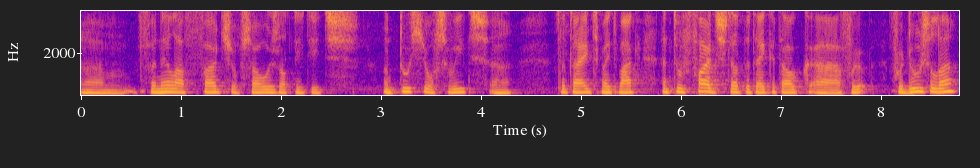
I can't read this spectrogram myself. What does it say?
um, vanilla fudge of zo? Is dat niet iets, een toetje of zoiets? Uh, dat daar iets mee te maken. En to fudge, dat betekent ook ver, verdoezelen,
